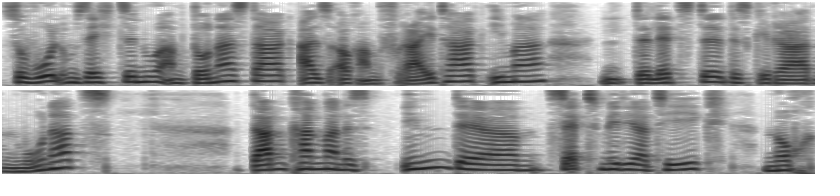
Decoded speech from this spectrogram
sowohl um 16 Uhr am Donnerstag als auch am Freitag immer der letzte des geraden Monats. Dann kann man es in der Z-Mediathek noch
